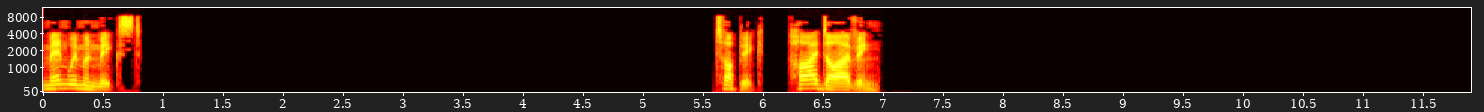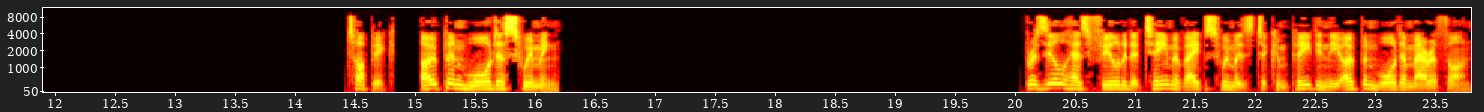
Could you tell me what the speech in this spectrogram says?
Men-women mixed Topic: High diving. Topic: Open water swimming. Brazil has fielded a team of eight swimmers to compete in the open water marathon.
